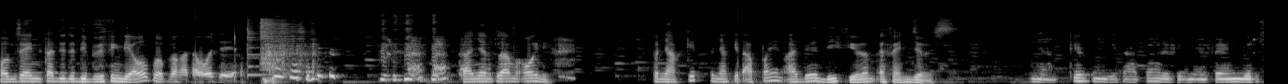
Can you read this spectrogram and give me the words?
kalau misalnya ini tadi udah di briefing di awal, pura nggak tahu aja ya. pertanyaan pertama, oh ini penyakit penyakit apa yang ada di film Avengers? Penyakit, penyakit apa yang ada film Avengers?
